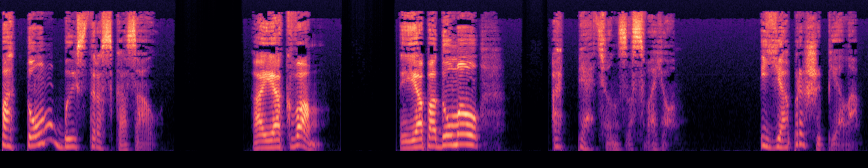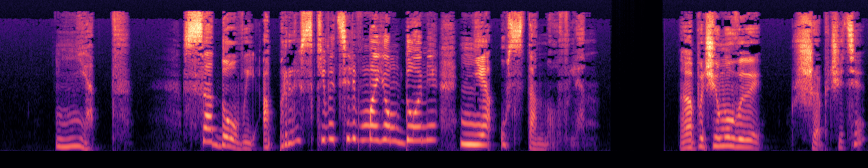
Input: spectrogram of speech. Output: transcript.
Потом быстро сказал. «А я к вам. Я подумал...» Опять он за свое. Я прошипела. «Нет, садовый опрыскиватель в моем доме не установлен». «А почему вы шепчете?»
